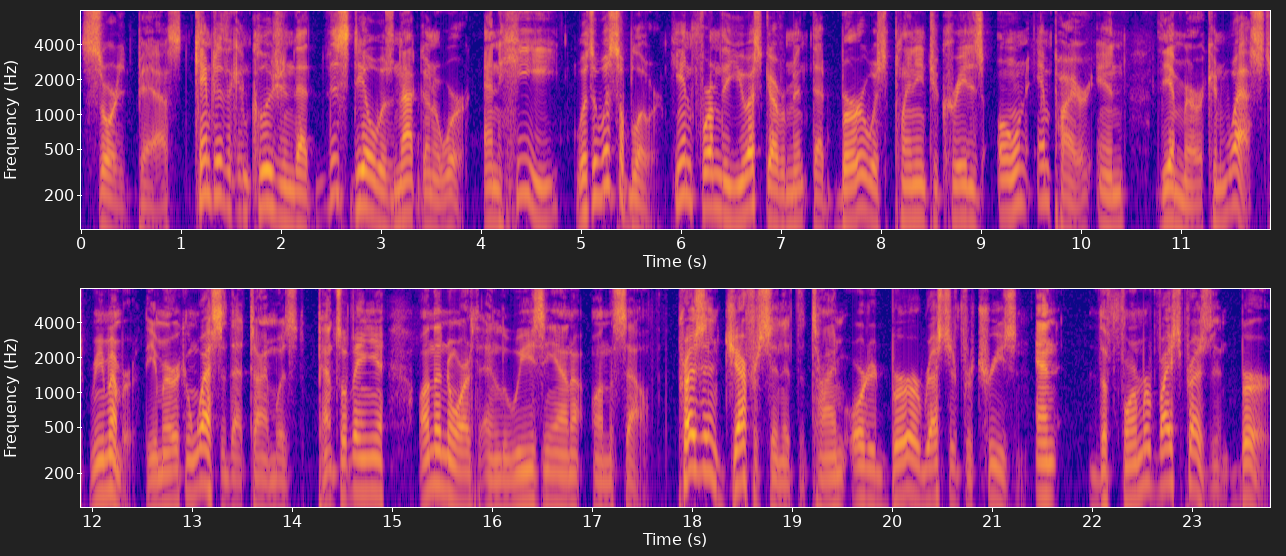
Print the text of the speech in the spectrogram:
sordid past, came to the conclusion that this deal was not going to work and he was a whistleblower. He informed the U.S. government that Burr was planning to create his own empire in the American West. Remember, the American West at that time was Pennsylvania on the north and Louisiana on the south. President Jefferson at the time ordered Burr arrested for treason, and the former vice president, Burr,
